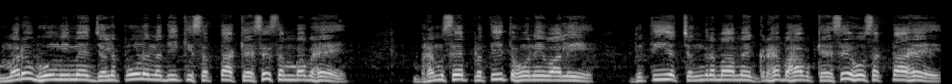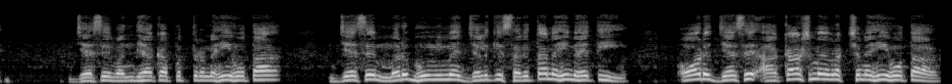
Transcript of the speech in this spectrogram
मरुभूमि में जलपूर्ण नदी की सत्ता कैसे संभव है? भ्रम से प्रतीत होने वाले द्वितीय चंद्रमा में ग्रह भाव कैसे हो सकता है? जैसे वंध्या का पुत्र नहीं होता, जैसे मरुभूमि में जल की सरिता नहीं बहती और जैसे आकाश में वृक्ष नहीं होता,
